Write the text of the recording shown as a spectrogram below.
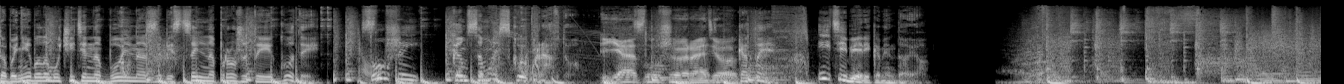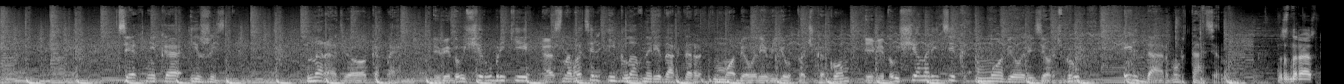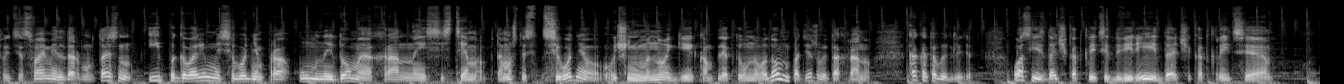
Чтобы не было мучительно больно за бесцельно прожитые годы, слушай «Комсомольскую правду». Я слушаю Радио КП и тебе рекомендую. «Техника и жизнь» на Радио КП. Ведущий рубрики – основатель и главный редактор mobilreview.com и ведущий аналитик Mobile Research Group Эльдар Муртазин. Здравствуйте, с вами Эльдар Муртазин, и поговорим мы сегодня про умный дом и охранные системы, потому что сегодня очень многие комплекты умного дома поддерживают охрану. Как это выглядит? У вас есть датчик открытия дверей, датчик открытия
